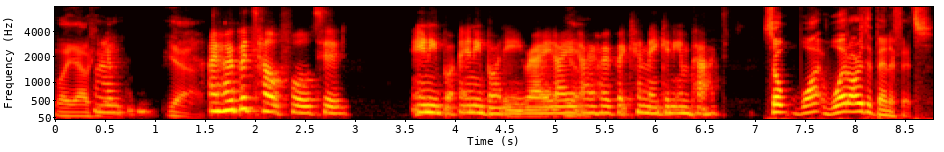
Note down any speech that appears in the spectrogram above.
Oh, lay out here. I'm- yeah. I hope it's helpful to anybody, anybody, right? I, Yeah. I hope it can make an impact. So what what are the benefits?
